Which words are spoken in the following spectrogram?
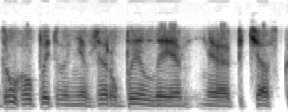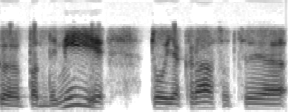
друге опитування вже робили під час пандемії то якраз оце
